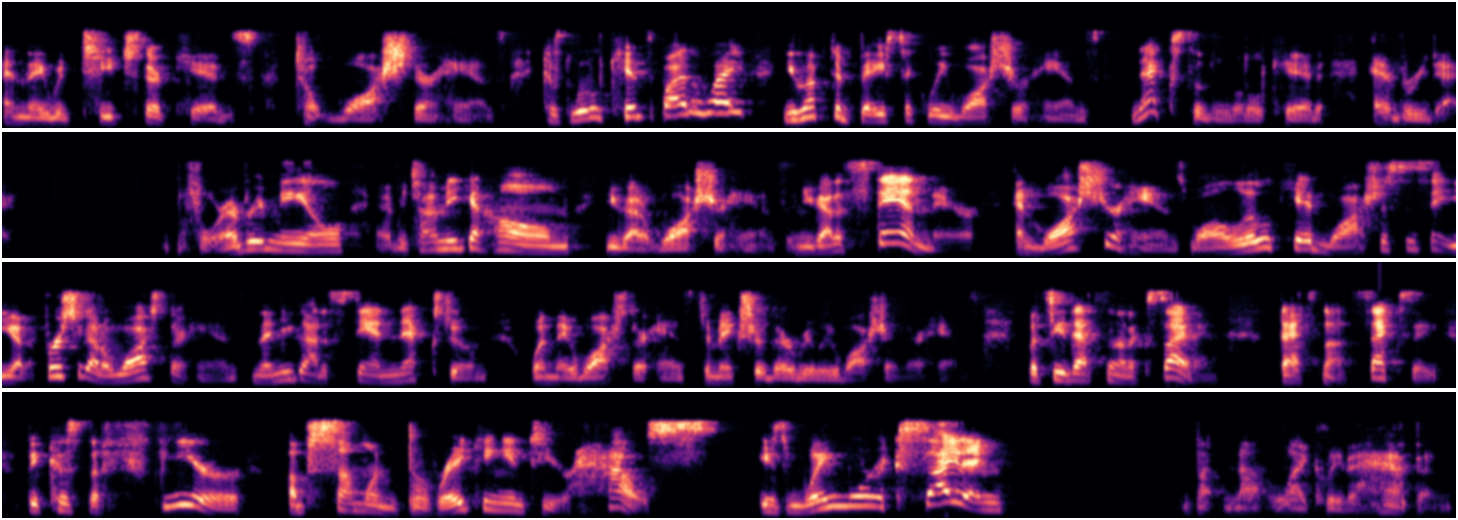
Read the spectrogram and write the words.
and they would teach their kids to wash their hands. Because little kids, by the way, you have to basically wash your hands next to the little kid every day before every meal, every time you get home, you got to wash your hands, and you got to stand there and wash your hands while a little kid washes his hands. You got first you got to wash their hands, and then you got to stand next to them when they wash their hands to make sure they're really washing their hands. But see, that's not exciting. That's not sexy because the fear of someone breaking into your house is way more exciting, but not likely to happen.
